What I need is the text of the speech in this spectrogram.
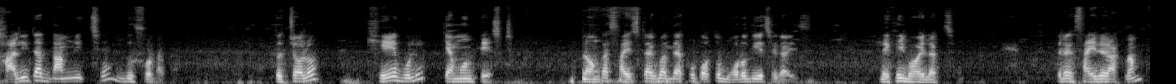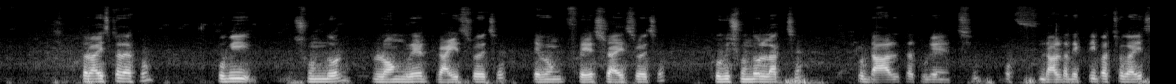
থালিটার দাম নিচ্ছে দুশো টাকা। তো চলো খেয়ে বলি কেমন টেস্ট লঙ্কা সাইজটা একবার দেখো কত বড় দিয়েছে গাইস দেখেই ভয় লাগছে। এটা সাইডে রাখলাম। তো রাইসটা দেখো। খুবই সুন্দর লং রেড রাইস রয়েছে এবং ফ্রেশ রাইস রয়েছে। খুবই সুন্দর লাগছে। একটু ডালটা তুলে নিচ্ছি। উফ, ডালটা দেখতেই পাচ্ছ গাইস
